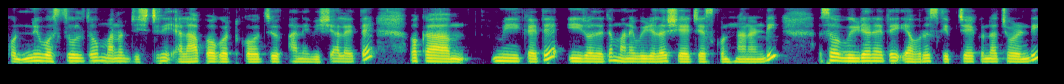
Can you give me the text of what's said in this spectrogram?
కొన్ని వస్తువులతో మన దిష్టిని ఎలా పోగొట్టుకోవచ్చు అనే విషయాలైతే ఒక మీకైతే ఈరోజైతే మన వీడియోలో షేర్ చేసుకుంటున్నానండి. సో, వీడియోనైతే ఎవరు స్కిప్ చేయకుండా చూడండి.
